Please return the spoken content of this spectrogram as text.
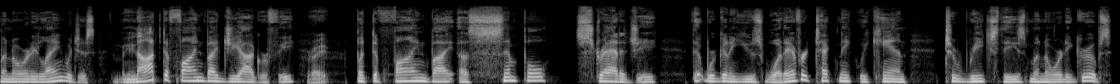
minority languages, not defined by geography, Right. but defined by a simple strategy that we're going to use whatever technique we can to reach these minority groups.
